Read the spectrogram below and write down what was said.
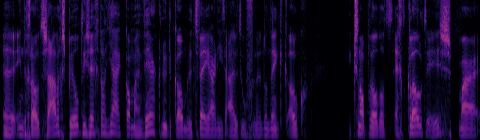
eh, in de grote zalen gespeeld. Die zeggen dan, ja, ik kan mijn werk nu de komende twee jaar niet uitoefenen. Dan denk ik ook, ik snap wel dat het echt kloten is, maar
